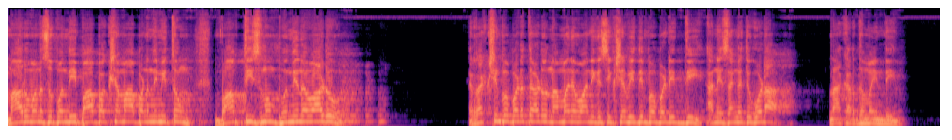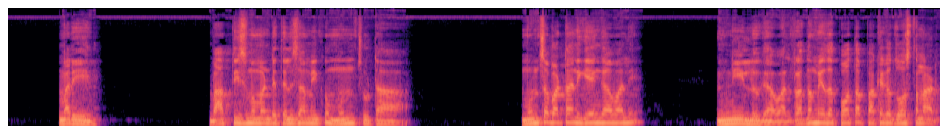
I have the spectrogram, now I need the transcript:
మారు మనసు పొంది పాప క్షమాపణ నిమిత్తం బాప్తిస్మం పొందినవాడు. రక్షింపబడతాడు నమ్మని వానికి శిక్ష విధింపబడిద్ది అనే సంగతి కూడా నాకు అర్థమైంది. మరి బాప్తిజమం అంటే తెలుసా మీకు? ముంచుట. ముంచబట్టానికి ఏం కావాలి? నీళ్ళు కావాలి. రథం మీద పోత పక్కకు చూస్తున్నాడు.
